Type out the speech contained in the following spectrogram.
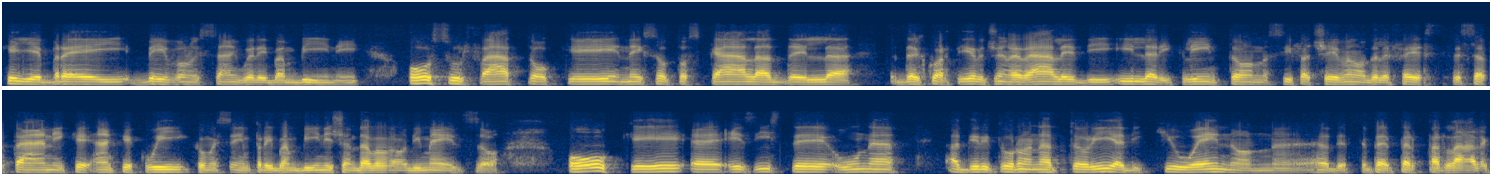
che gli ebrei bevono il sangue dei bambini o sul fatto che nei sottoscala del, del quartier generale di Hillary Clinton si facevano delle feste sataniche, anche qui come sempre i bambini ci andavano di mezzo, o che eh, esiste una, addirittura una teoria di QAnon eh, per, per, parlare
